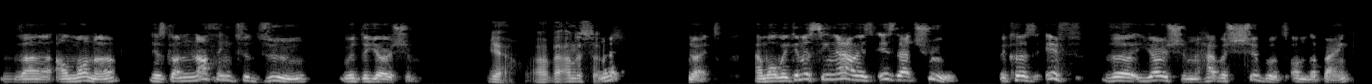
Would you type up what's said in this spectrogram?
the almana has got nothing to do with the Yershim? Yeah, uh, that understood. Right. Right. And what we're going to see now is, is that true? Because if the Yoshim have a shibud on the bank,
